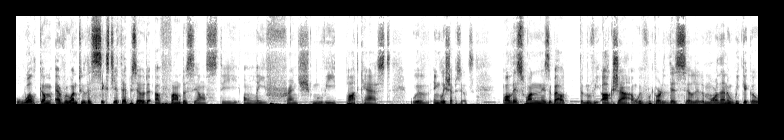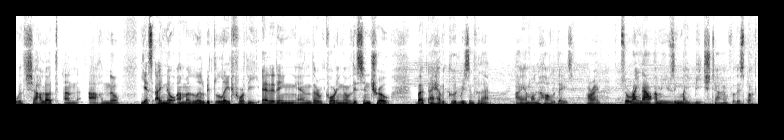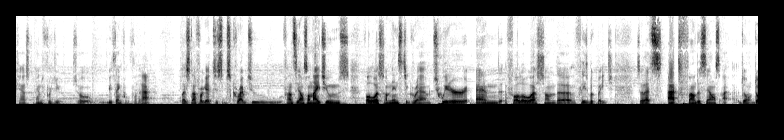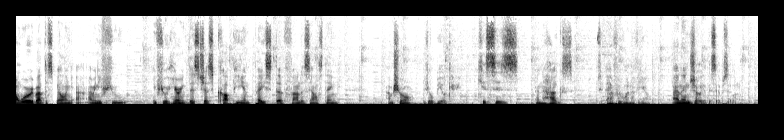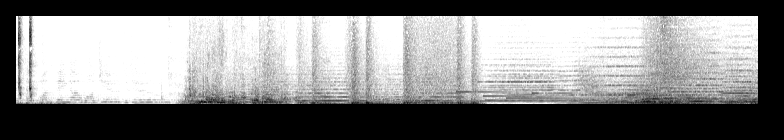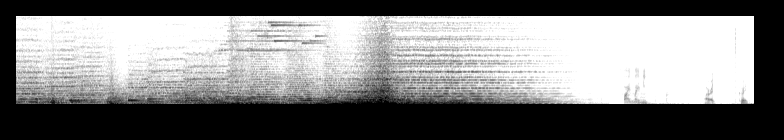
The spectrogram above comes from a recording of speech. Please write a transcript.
Welcome everyone to the 60th episode of Fin de Séance, the only French movie podcast with English episodes. Well, this one is about the movie Okja. We've recorded this a little more than a week ago with Charlotte and Arnaud. Yes, I know I'm a little bit late for the editing and the recording of this intro, but I have a good reason for that. I am on holidays, alright? So right now I'm using my beach time for this podcast and for you. So be thankful for that. Let's not forget to subscribe to de on iTunes, follow us on Instagram, Twitter, and follow us on the Facebook page. So that's at Fin de Séance. I, don't don't worry about the spelling. I, I mean, if you if you're hearing this, just copy and paste the Fin de Séance thing. I'm sure you'll be okay. Kisses and hugs to every one of you, and enjoy this episode.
